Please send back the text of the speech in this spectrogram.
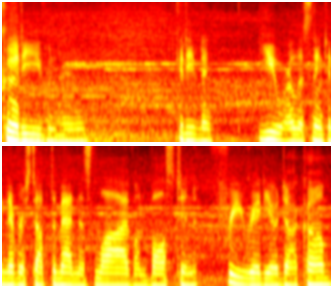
Good evening. Good evening. You are listening to Never Stop the Madness live on BostonFreeRadio.com.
